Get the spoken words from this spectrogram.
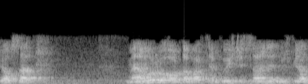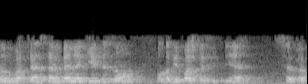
Yoksa memuru orada varken, bu işi tayin edilmiş bir adam varken sen bana girdiğin zaman o da bir başka fitneye sebep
